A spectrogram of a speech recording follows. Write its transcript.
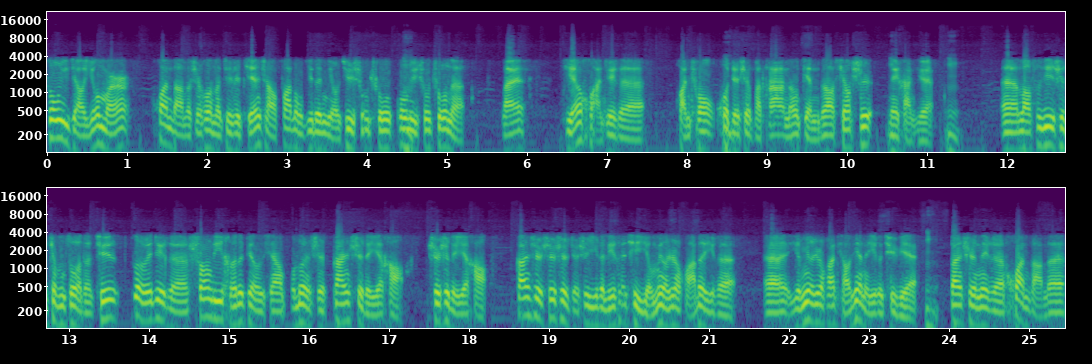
松一脚油门儿换挡的时候呢，就是减少发动机的扭矩输出、功率输出呢，来减缓这个缓冲，或者是把它能减到消失那感觉。嗯，呃，老司机是这么做的。其实作为这个双离合的变速箱，不论是干式的也好，湿式的也好，干式、湿式只是一个离合器有没有润滑的一个呃有没有润滑条件的一个区别。嗯，但是那个换挡的，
